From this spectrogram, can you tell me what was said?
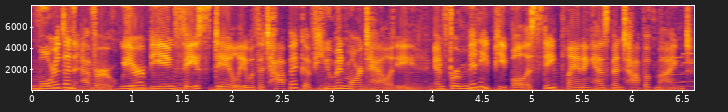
more than ever, we are being faced daily with the topic of human mortality, and for many people, estate planning has been top of mind.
